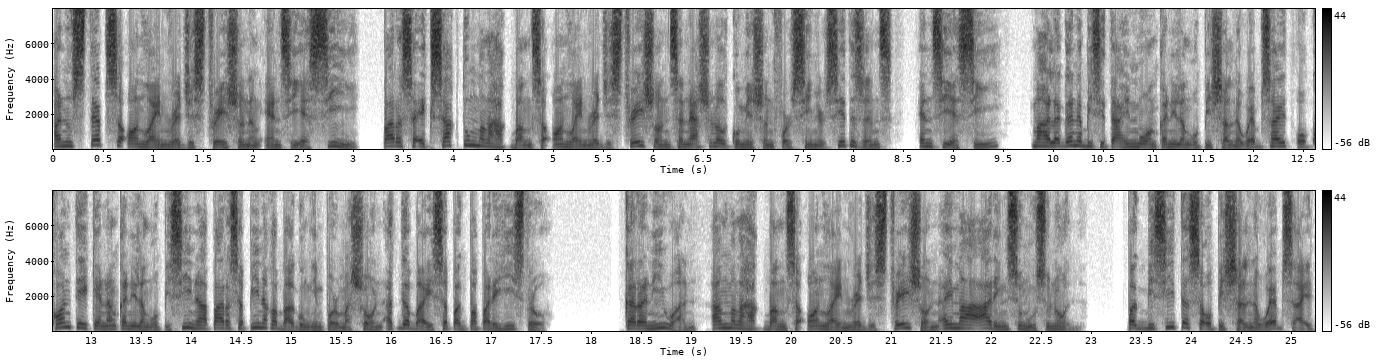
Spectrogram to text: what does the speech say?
Ano steps sa online registration ng NCSC? Para sa eksaktong mga hakbang sa online registration sa National Commission for Senior Citizens, NCSC, mahalaga na bisitahin mo ang kanilang opisyal na website o kontakin ang kanilang opisina para sa pinakabagong impormasyon at gabay sa pagpaparehistro. Karaniwan, ang mga hakbang sa online registration ay maaaring sumusunod. Pagbisita sa opisyal na website,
